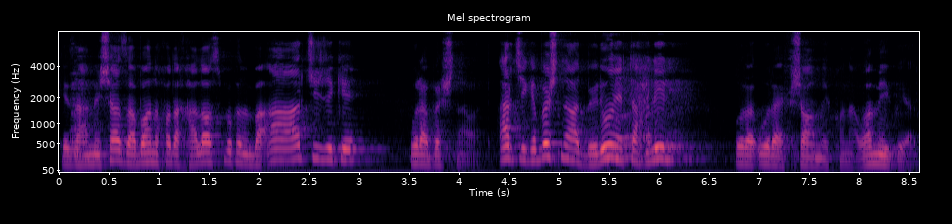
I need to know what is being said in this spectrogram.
که همیشه زبان خود خلاص بکنه به هر چیزی که او را بشنود. هر چیزی که بشنود بدون تحلیل او را, او را افشا می‌کنه و می‌گوید.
